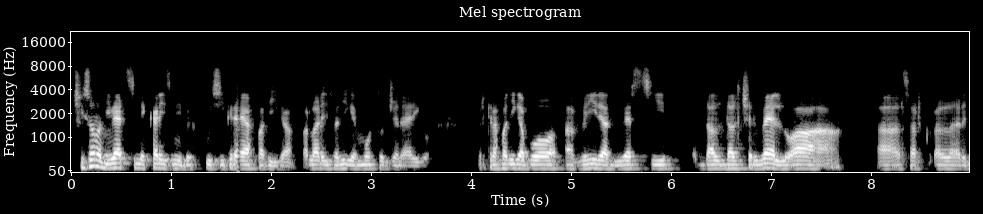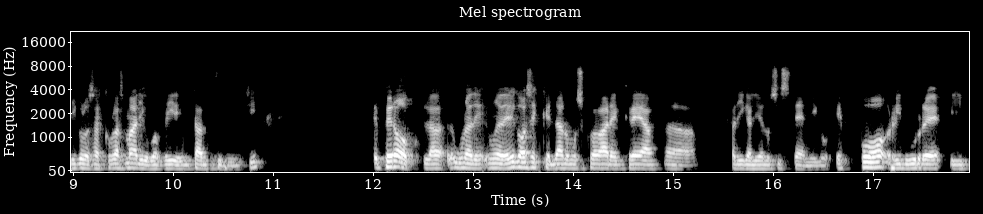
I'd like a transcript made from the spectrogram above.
Ci sono diversi meccanismi per cui si crea fatica. Parlare di fatica è molto generico, perché la fatica può avvenire a diversi... dal, dal cervello a, a, al reticolo sarcoplasmatico può avvenire in tanti punti. E però la, una, de, una, delle cose è che il danno muscolare crea uh, fatica a livello sistemico e può ridurre il,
